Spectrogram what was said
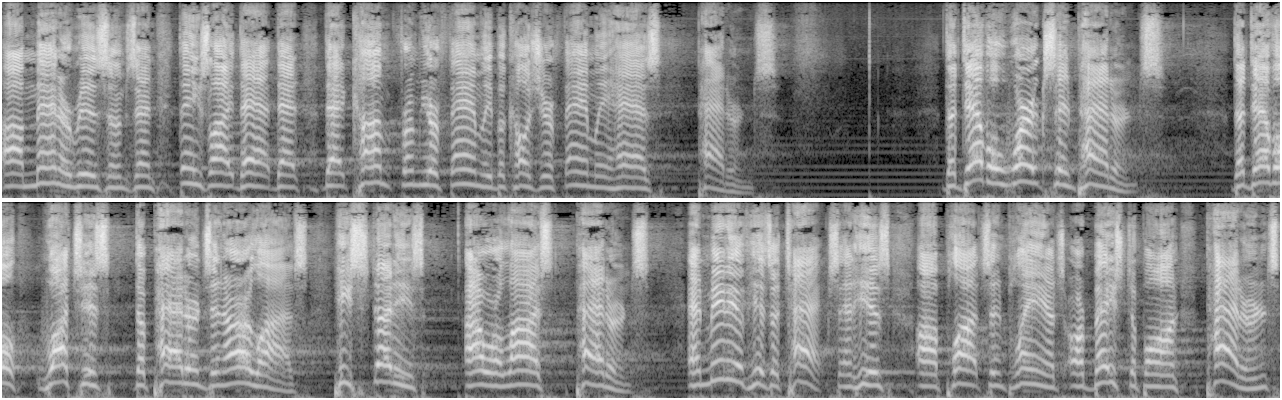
uh, mannerisms and things like that, that that come from your family because your family has patterns. The devil works in patterns. The devil watches the patterns in our lives. He studies our lives' patterns. And many of his attacks and his uh, plots and plans are based upon patterns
